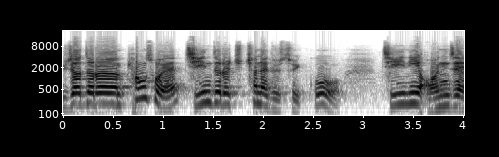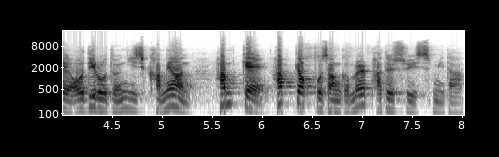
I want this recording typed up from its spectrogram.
유저들은 평소에 지인들을 추천해 줄수 있고 지인이 언제 어디로든 이직하면 함께 합격 보상금을 받을 수 있습니다.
